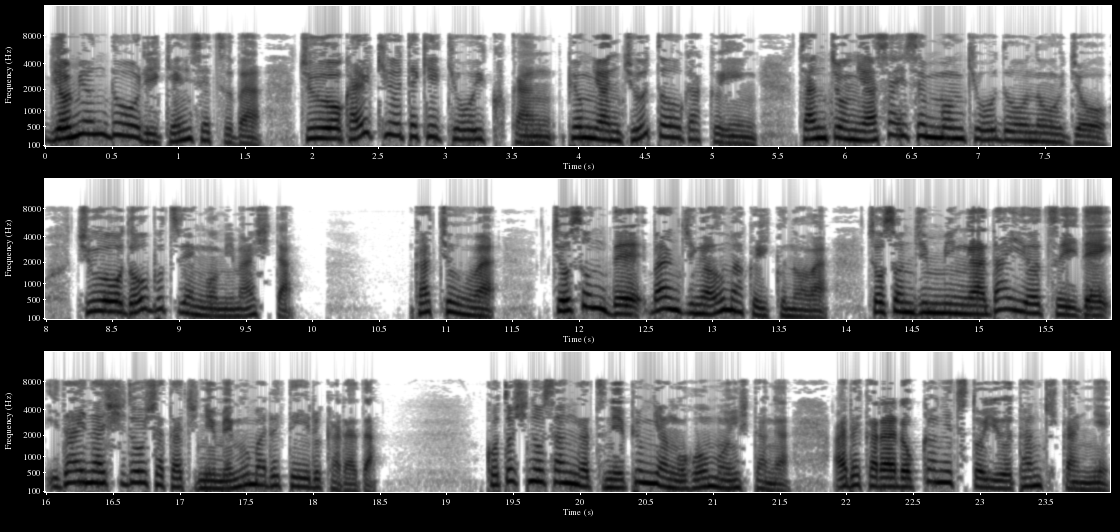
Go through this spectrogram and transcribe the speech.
漁民通り建設場、中央階級的教育館、平壌中東学院、チャンチョン野菜専門共同農場、中央動物園を見ました。課長は、朝鮮で万事がうまくいくのは、朝鮮人民が代を継いで偉大な指導者たちに恵まれているからだ。今年の3月に平壌を訪問したが、あれから6ヶ月という短期間に、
